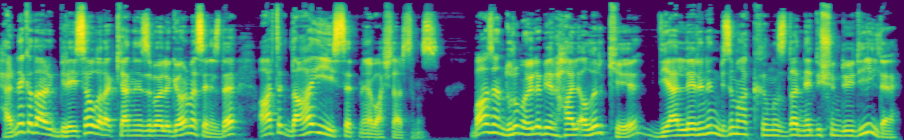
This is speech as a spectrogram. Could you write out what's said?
her ne kadar bireysel olarak kendinizi böyle görmeseniz de artık daha iyi hissetmeye başlarsınız. Bazen durum öyle bir hal alır ki diğerlerinin bizim hakkımızda ne düşündüğü değil de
